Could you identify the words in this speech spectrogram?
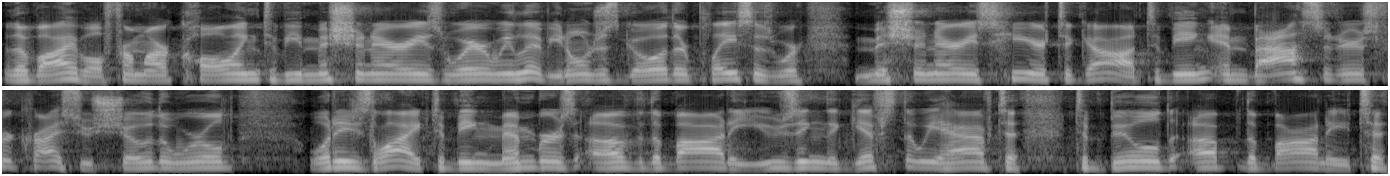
the Bible, from our calling to be missionaries where we live. You don't just go other places, we're missionaries here to God, to being ambassadors for Christ who show the world what He's like, to being members of the body, using the gifts that we have to, to build up the body, to,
